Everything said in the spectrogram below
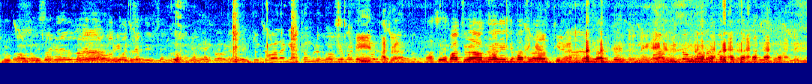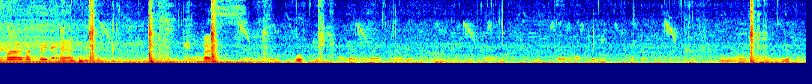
सुरू पावडं ए, पाच वेळा. पाच वेळा. आपल्याला नाही ते पाच वेळा. बस ये, ये.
